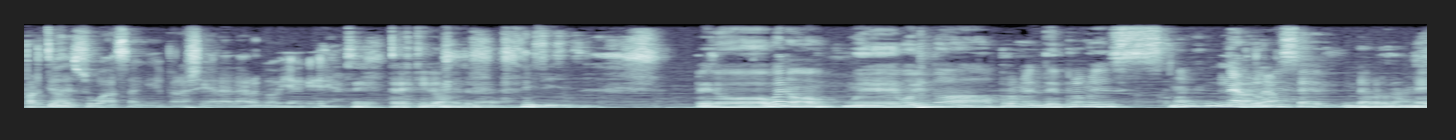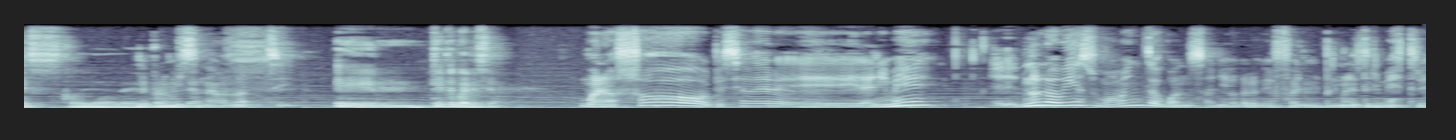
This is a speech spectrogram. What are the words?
partidos de Subasa que para llegar al arco había que. Sí, 3 kilómetros. Sí, sí, sí. Pero bueno, eh, volviendo a Promise, The Promise. ¿Cómo es? Neverland. Promise Neverland, es código de The pronunciar. Neverland, sí. Eh, ¿Qué te pareció? Bueno, yo empecé a ver eh, el anime. eh, no lo vi en su momento cuando salió, creo que fue el primer trimestre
